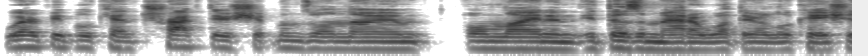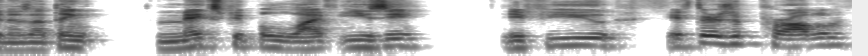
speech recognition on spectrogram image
where people can track their shipments online online and it doesn't matter what their location is. I think makes people life easy. If you if there's a problem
